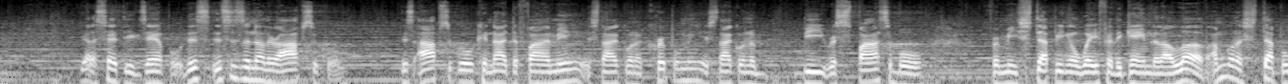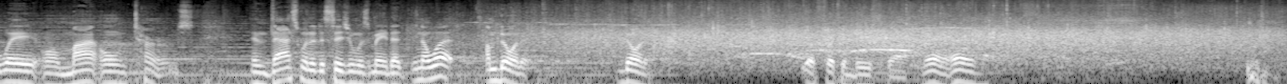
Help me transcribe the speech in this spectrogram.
you got to set the example. This, this is another obstacle. This obstacle cannot define me. It's not going to cripple me. It's not going to be responsible for me stepping away for the game that I love. I'm going to step away on my own terms. And that's when the decision was made that, you know what? I'm doing it. I'm doing it. You're a freaking beast, bro. Yeah, hey.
